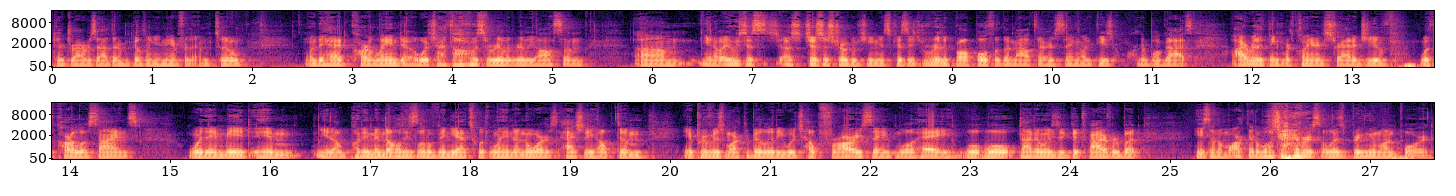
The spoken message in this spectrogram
their drivers out there and building a name for them. So when they had Carlando, which I thought was really really awesome, Um, you know, it was just a, just a stroke of genius because it really brought both of them out there saying like these are marketable guys. I really think McLaren's strategy of with Carlos Sainz, where they made him, you know, put him into all these little vignettes with Lando Norris, actually helped him improve his marketability, which helped Ferrari say, well, hey, we'll, we'll not only is he a good driver, but he's a marketable driver, so let's bring him on board.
